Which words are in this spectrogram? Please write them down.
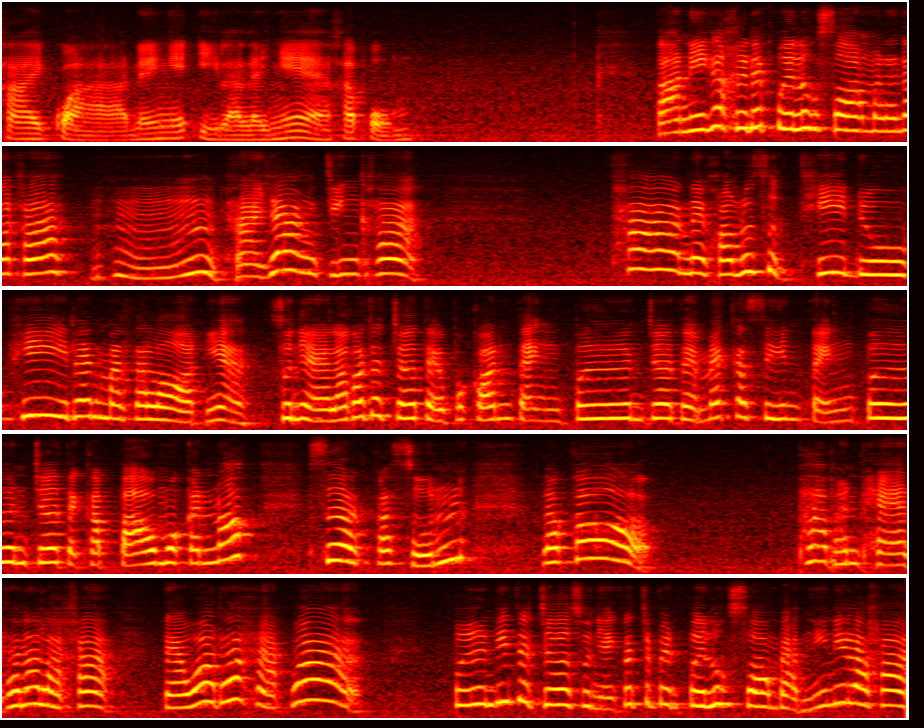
ทายกว่าในแง่อีกหลายๆแง่ครับผม ตอนนี้ก็คือได้ปืนลูกซองมาแล้วนะคะอื้อหือหายากจริงค่ะ ถ้าในความรู้สึกที่ดูพี่เล่นมาตลอดเนี่ย ส่วนใหญ่เราก็จะเจอแต่อุปกรณ์แต่งปืน เจอแต่แมกกาซีนแต่งปืน เจอแต่กระเป๋าหมวกกันน็อก เสื้อกระสุน แล้วก็ผ้าพันแผลเท่านั้นแหละค่ะ แต่ว่าถ้าหากว่าปืนที่จะเจอส่วนใหญ่ก็จะเป็นปืนลูกซองแบบนี้นี่แหละค่ะ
